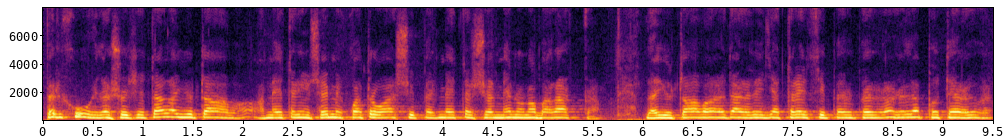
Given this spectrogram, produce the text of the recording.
per cui la società l'aiutava a mettere insieme quattro assi per mettersi almeno una baracca, l'aiutava a dare degli attrezzi per, per poter...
